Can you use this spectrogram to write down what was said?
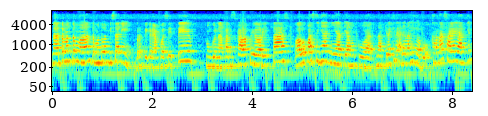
Nah, teman-teman, teman-teman bisa nih berpikir yang positif, menggunakan skala prioritas, lalu pastinya niat yang kuat. Nah, kira-kira ada lagi nggak Bu? Karena saya yakin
